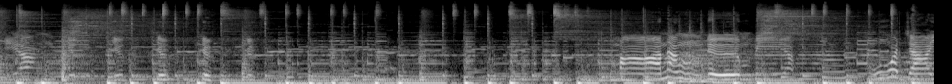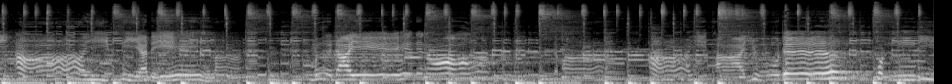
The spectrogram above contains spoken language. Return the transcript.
เสียงจึกจึกจึกจึกจึกมานั่งดื่มเบียร์หัวใจอายเพียเดลา ใดได้น้องจะมาอายถ่ายอยู่เด้อคนดี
